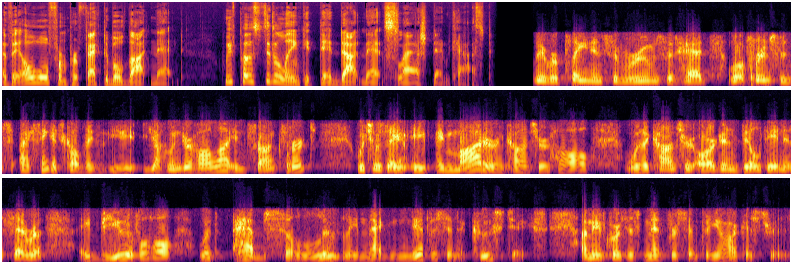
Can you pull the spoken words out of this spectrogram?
available from perfectible.net. We've posted a link at dead.net slash deadcast they were playing in some rooms that had, well, for instance, I think it's called the, Jahrhunderthalle in Frankfurt, which was a, a, a modern concert hall with a concert organ built in, etc. A beautiful hall with absolutely magnificent acoustics. I mean, of course, it's meant for symphony orchestras.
